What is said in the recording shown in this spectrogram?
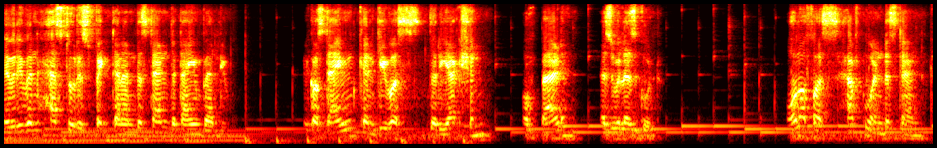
Everyone has to respect and understand the time value because time can give us the reaction of bad as well as good. All of us have to understand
